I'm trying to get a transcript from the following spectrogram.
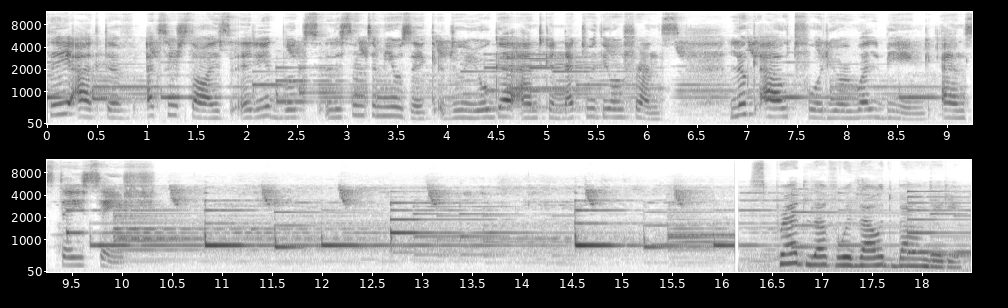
stay active, exercise, read books, listen to music, do yoga, and connect with your friends. Look out for your well being and stay safe. Spread love without boundary.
